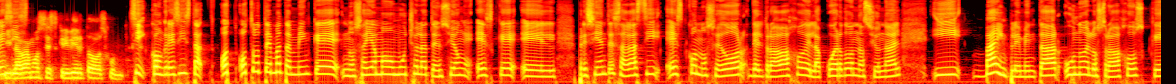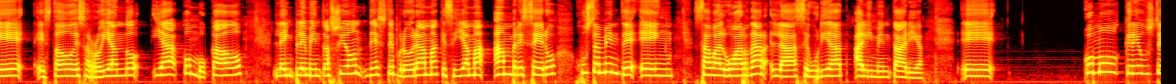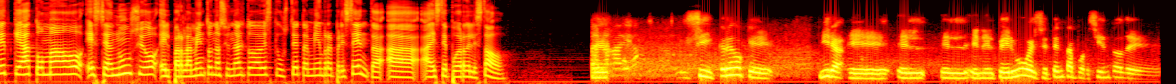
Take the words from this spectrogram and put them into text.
y la vamos a escribir todos juntos. Sí, congresista. otro tema también que nos ha llamado mucho la atención es que el presidente Sagasti es conocedor del trabajo del Acuerdo Nacional y va a implementar uno de los trabajos que he estado desarrollando y ha convocado la implementación de este programa que se llama Hambre Cero, justamente en salvaguardar la seguridad alimentaria. Eh, ¿Cómo cree usted que ha tomado este anuncio el Parlamento Nacional toda vez que usted también representa a, este poder del Estado? Eh, sí, creo que, mira, eh, en el Perú el 70% de,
